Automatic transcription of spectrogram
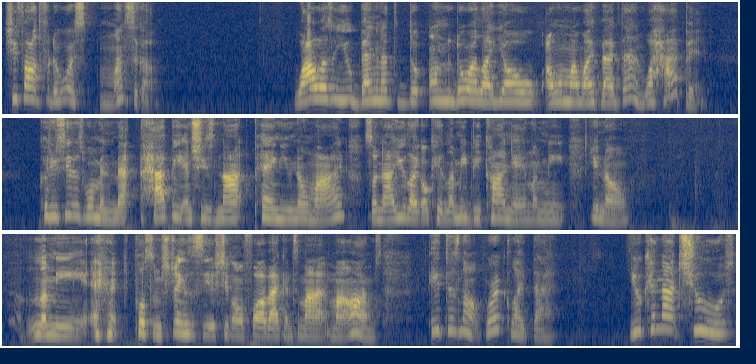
She filed for divorce months ago. Why wasn't you banging at the do- on the door like, "Yo, I want my wife back then"? What happened? Cause you see this woman ma- happy and she's not paying you no mind. So now you like, okay, let me be Kanye and let me, you know, let me pull some strings to see if she's gonna fall back into my, my arms. It does not work like that. You cannot choose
